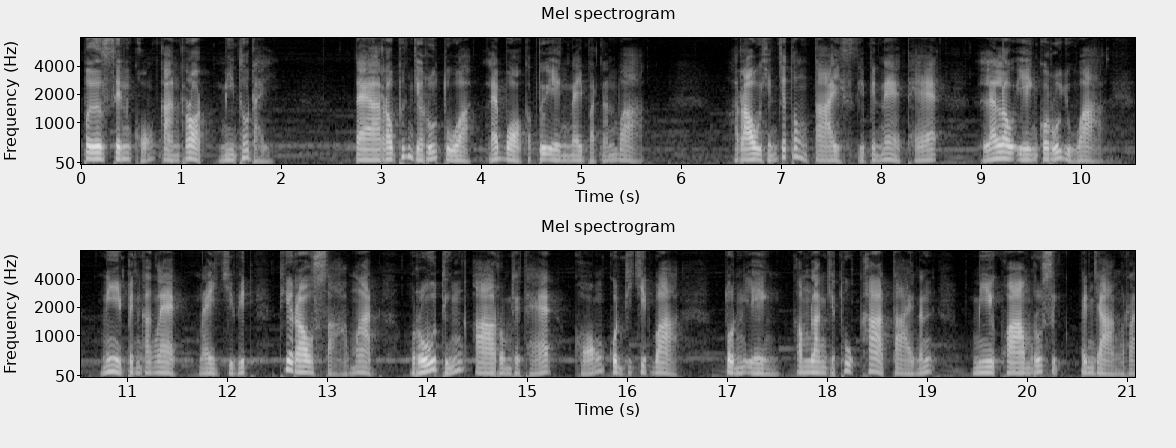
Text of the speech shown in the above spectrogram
เปอร์เซ็นต์ของการรอดมีเท่าไหร่ แต่เราเพิ่งจะรู้ตัวและบอกกับตัวเองในบัดนั้นว่า เราเห็นจะต้องตายเสียเป็นแน่แท้ และเราเองก็รู้อยู่ว่า นี่เป็นครั้งแรกในชีวิตที่เราสามารถรู้ถึงอารมณ์แท้ ของคนที่คิดว่า ตนเองกำลังจะถูกฆ่าตายนั้น มีความรู้สึกเป็นอย่างไร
